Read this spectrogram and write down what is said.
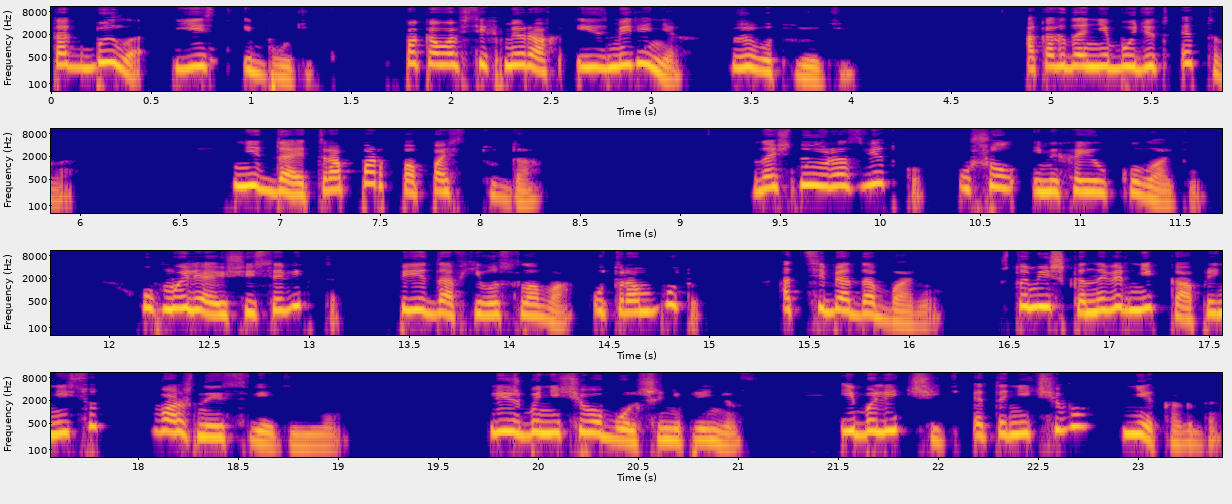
Так было, есть и будет, пока во всех мирах и измерениях живут люди. А когда не будет этого, не дай тропар попасть туда. В ночную разведку ушел и Михаил Кулагин. Ухмыляющийся Виктор, передав его слова «утром буду», от себя добавил, что Мишка наверняка принесет важные сведения. Лишь бы ничего больше не принес, ибо лечить это ничего некогда,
